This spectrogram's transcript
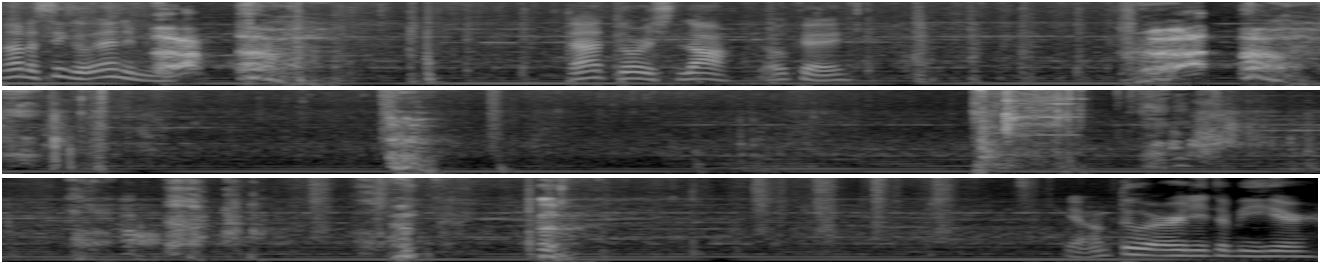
Not a single enemy. That door is locked. Okay. I'm too early to be here.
